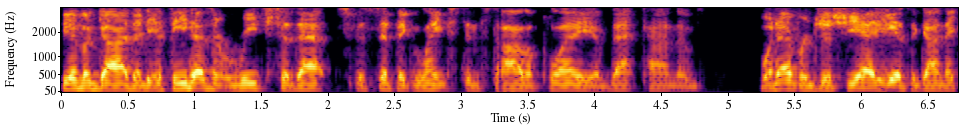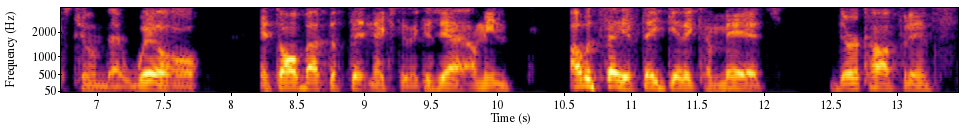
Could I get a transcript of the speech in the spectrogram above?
you have a guy that if he doesn't reach to that specific Langston style of play of that kind of whatever just yet, he has a guy next to him that will. It's all about the fit next to him. Because yeah, I mean, I would say if they get a commit, their confidence,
